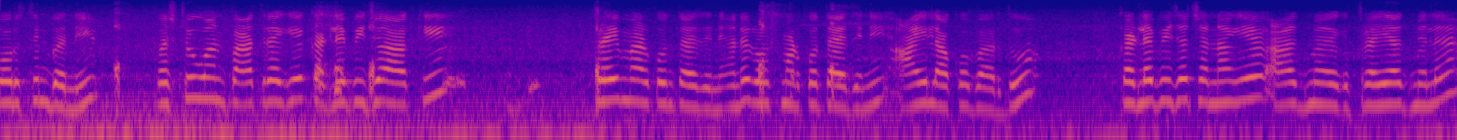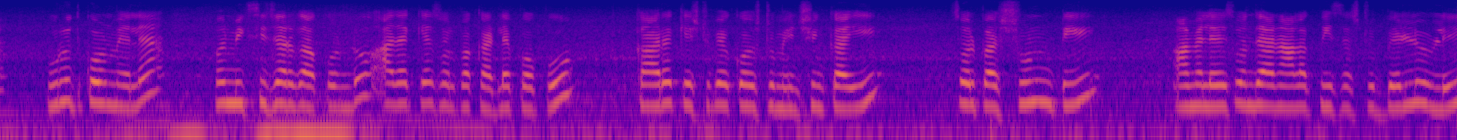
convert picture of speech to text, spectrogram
ತೋರಿಸ್ತೀನಿ ಬನ್ನಿ. ಫಸ್ಟು ಒಂದು ಪಾತ್ರೆಗೆ ಕಡಲೆ ಬೀಜ ಹಾಕಿ ಫ್ರೈ ಮಾಡ್ಕೊತಾ ಇದ್ದೀನಿ. ಅಂದರೆ ರೋಸ್ಟ್ ಮಾಡ್ಕೊತಾ ಇದ್ದೀನಿ. ಆಯಿಲ್ ಹಾಕೋಬಾರ್ದು. ಕಡಲೆ ಬೀಜ ಚೆನ್ನಾಗಿ ಆದ್ಮೇಲೆ ಫ್ರೈ ಆದಮೇಲೆ ಹುರಿದ್ಕೊಂಡ್ಮೇಲೆ ಒಂದು ಮಿಕ್ಸಿ ಜಾರ್ಗೆ ಹಾಕ್ಕೊಂಡು ಅದಕ್ಕೆ ಸ್ವಲ್ಪ ಕಡಲೆಪಪ್ಪು, ಖಾರಕ್ಕೆ ಎಷ್ಟು ಬೇಕೋ ಅಷ್ಟು ಮೆಣಸಿನ್ಕಾಯಿ, ಸ್ವಲ್ಪ ಶುಂಠಿ, ಆಮೇಲೆ ಒಂದು ನಾಲ್ಕು ಪೀಸಷ್ಟು ಬೆಳ್ಳುಳ್ಳಿ,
